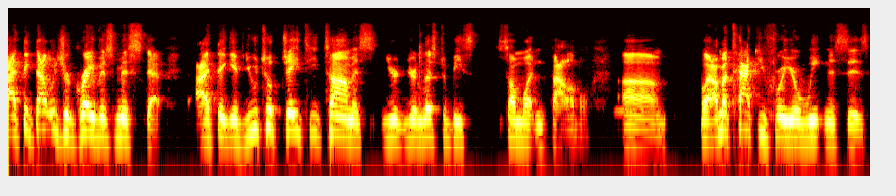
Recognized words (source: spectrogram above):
I think that was your gravest misstep. I think if you took JT Thomas, your your list would be somewhat infallible. Um, but I'm attack you for your weaknesses.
